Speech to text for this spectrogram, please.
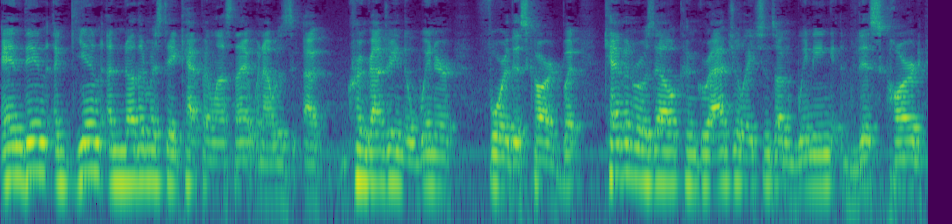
And then again, another mistake happened last night when I was uh, congratulating the winner for this card. But Kevin Roselle, congratulations on winning this card.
